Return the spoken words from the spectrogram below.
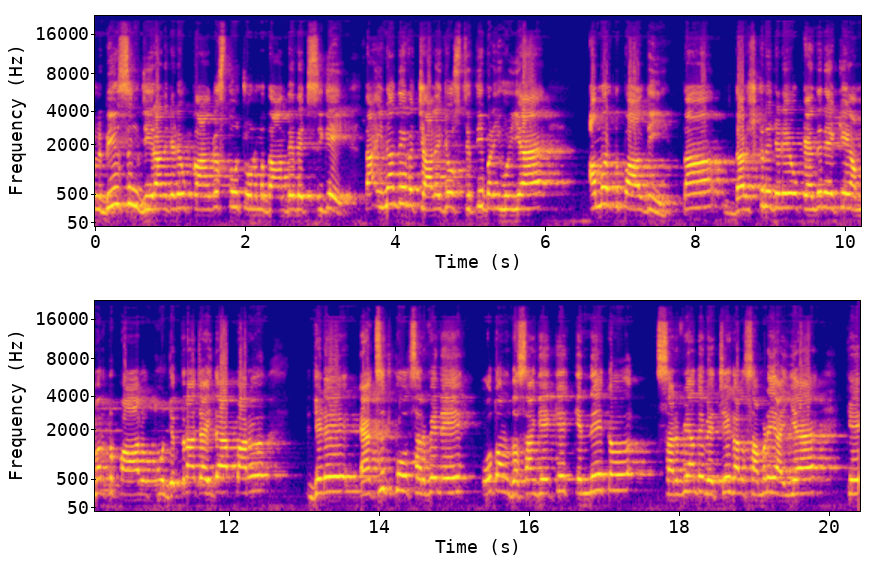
ਕੁਲਬੀਰ ਸਿੰਘ ਜੀਰਾ ਨੇ ਜਿਹੜੇ ਉਹ ਕਾਂਗਰਸ ਤੋਂ ਚੋਣ ਮੈਦਾਨ ਦੇ ਵਿੱਚ ਸੀਗੇ, ਤਾਂ ਇਹਨਾਂ ਦੇ ਵਿਚਾਲੇ ਜੋ ਸਥਿਤੀ ਬਣੀ ਹੋਈ ਹੈ ਅਮਰਤਪਾਲ ਦੀ, ਤਾਂ ਦਰਸ਼ਕ ਨੇ ਜਿਹੜੇ ਉਹ ਕਹਿੰਦੇ ਨੇ ਕਿ ਅਮਰਤਪਾਲ ਉੱਥੋਂ ਜਿੱਤਣਾ ਚਾਹੀਦਾ ਪਰ ਜਿਹੜੇ ਐਗਜ਼ਿਟ ਪੋਲ ਸਰਵੇ ਨੇ, ਉਹ ਤੁਹਾਨੂੰ ਦੱਸਾਂਗੇ ਕਿ ਕਿੰਨੇ ਕ ਸਰਵਿਆਂ ਦੇ ਵਿੱਚ ਇਹ ਗੱਲ ਸਾਹਮਣੇ ਆਈ ਹੈ ਕਿ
